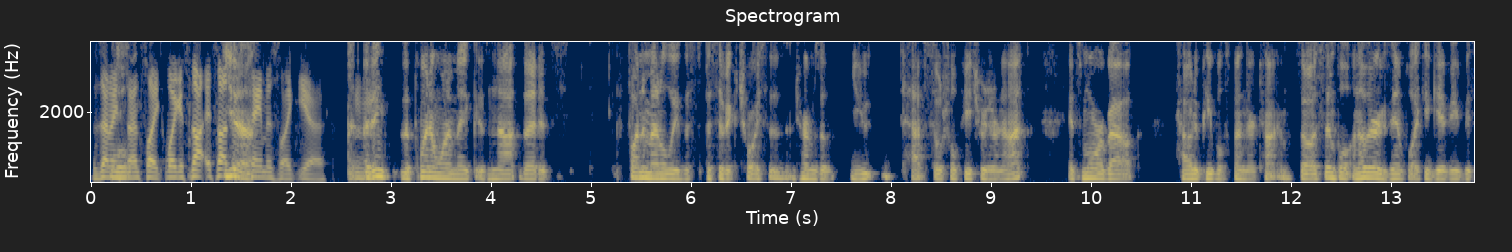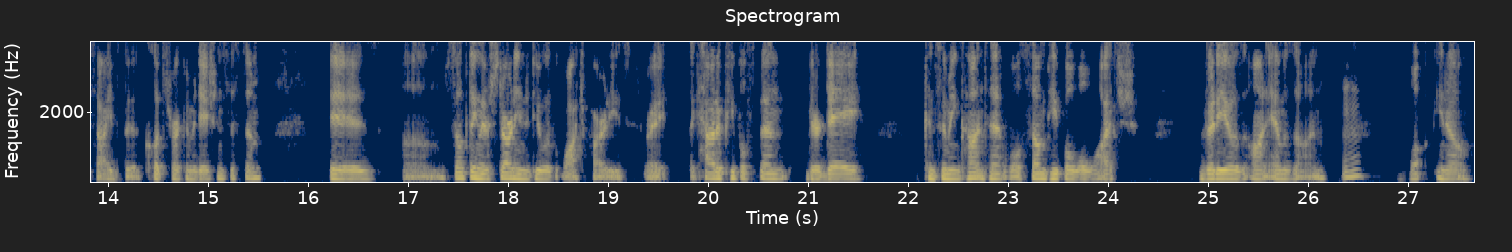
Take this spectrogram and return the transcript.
Does that make Well, sense? Like like it's not it's not the same as like yeah. I, Mhm. I think the point i want to make is not that it's fundamentally the specific choices in terms of you have social features or not it's more about how do people spend their time. So a simple another example i could give you besides the clips recommendation system is um, something they're starting to do with watch parties right? Like how do people spend their day consuming content? Well some people will watch videos on amazon. Mhm. well you know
